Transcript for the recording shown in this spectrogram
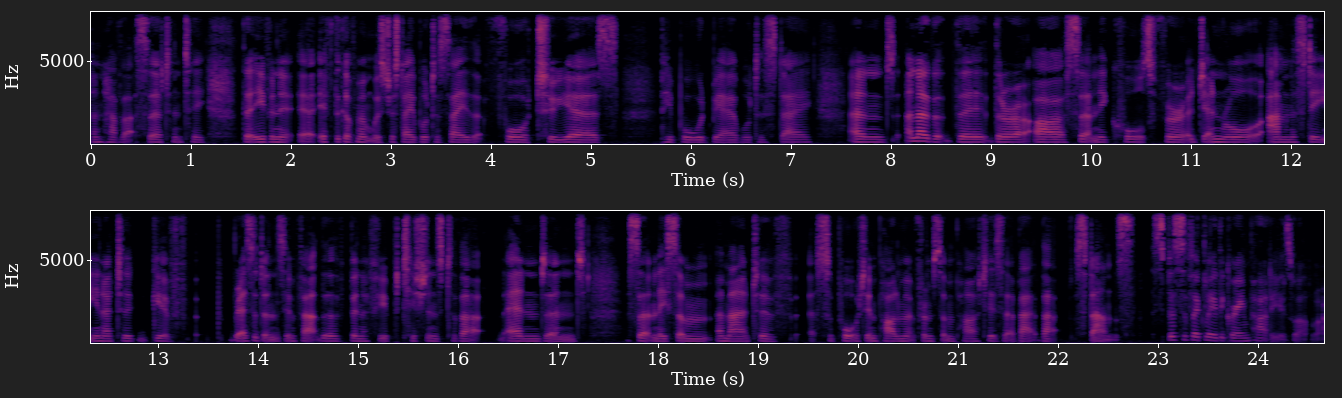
and have that certainty, that even if the government was just able to say that for two years people would be able to stay. And I know that the, there are certainly calls for a general amnesty, you know, to give residents. In fact, there have been a few petitions to that end, and certainly some amount of support in Parliament from some parties about that stance. Specifically, the Green Party as well, right?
